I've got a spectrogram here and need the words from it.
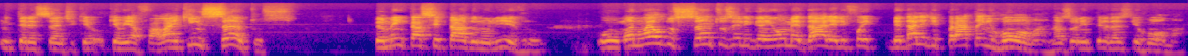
interessante que eu, que eu ia falar é que em Santos, também está citado no livro, o Manuel dos Santos ele ganhou medalha, ele foi medalha de prata em Roma, nas Olimpíadas de Roma.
